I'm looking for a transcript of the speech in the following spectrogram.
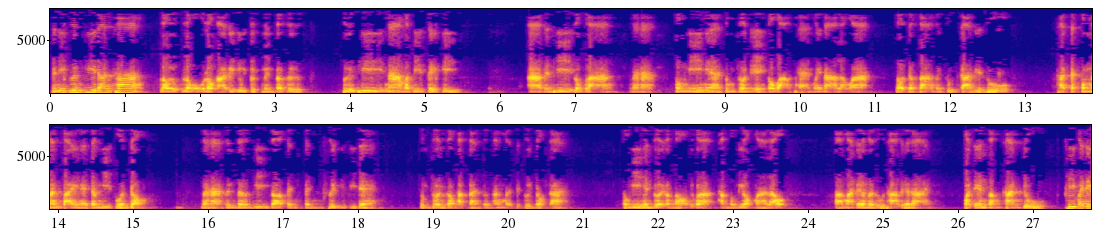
ทีนี้พื้นที่ด้านข้างเราเราเราหายไปอยู่จุดหนึ่งก็คือ พื้นที่หน้ามัสยิดเซฟีอ่าเป็นที่ลกล้างนะฮะ ตรงนี้เนี่ย ชุมชนเองก็วางแผนไว้นานแล้วว่า เราจะสร้างเป็นศูนย์การเรียนรู้ ถัดจากตรงนั้นไปเนี่ยจะมีสวนหย่อมนะฮะ ซึ่งเดิมทีก็เป็นเป็นพื้นที่สีแดง ชุมชนก็ผลักดันจนทั้งมาเป็นสวนหย่อมได้ ตรงนี้เห็นด้วยกับน้องที่ว่าทำตรงนี้ออกมาแล้ว สามารถเดินมาสู่ท่าเรือได้ ประเด็นสำคัญอยู่พี่ไม่ได้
